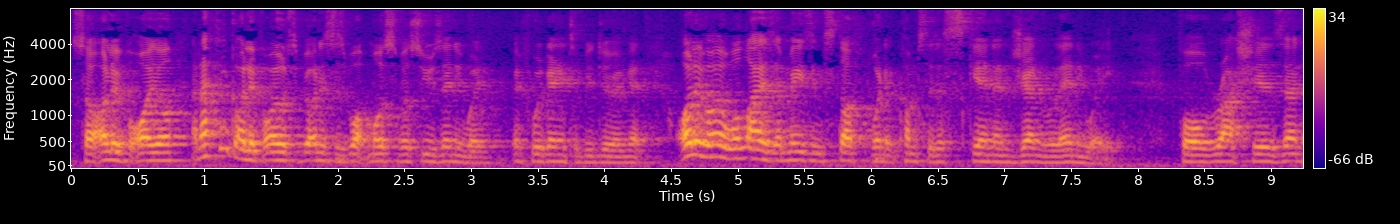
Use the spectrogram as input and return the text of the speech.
So olive oil, and I think olive oil, to be honest, is what most of us use anyway, if we're going to be doing it. Olive oil, wallah, is amazing stuff when it comes to the skin in general anyway. For rashes and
